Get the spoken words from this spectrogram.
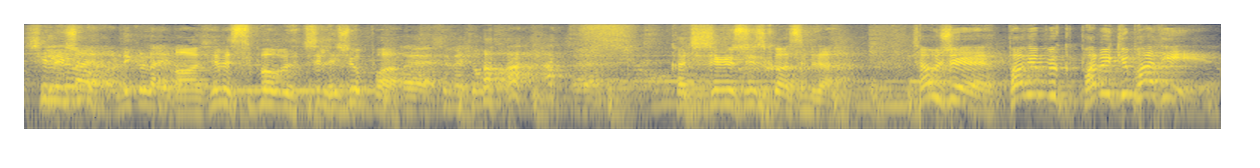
실내 쇼 recliner, recliner. 아 실내 스파보다 실내 쇼파. 네 실내 쇼파 같이 즐길 수 있을 것 같습니다. 잠시 후에 바베큐 바베큐 파티.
